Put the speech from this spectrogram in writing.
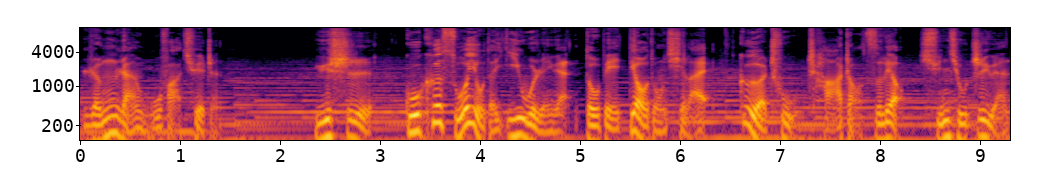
仍然无法确诊。于是，骨科所有的医务人员都被调动起来，各处查找资料，寻求支援，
